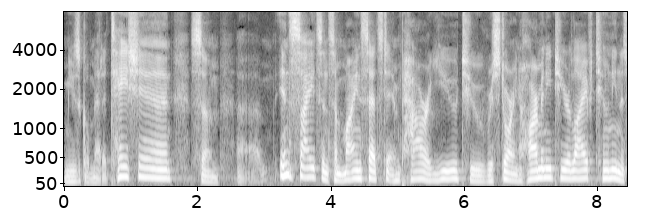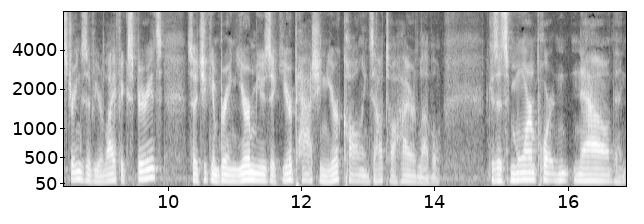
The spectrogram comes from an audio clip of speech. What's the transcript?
musical meditation, some uh, insights and some mindsets to empower you to restoring harmony to your life, tuning the strings of your life experience so that you can bring your music, your passion, your callings out to a higher level. Because it's more important now than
